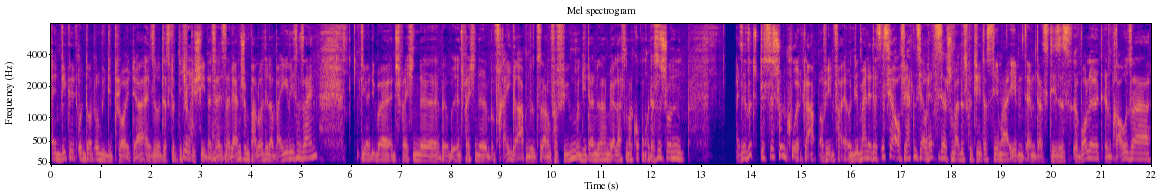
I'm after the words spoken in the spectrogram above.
entwickelt und dort irgendwie deployt. Ja, also das wird nicht ja. geschehen. Das heißt, da werden schon ein paar Leute dabei gewesen sein, die halt über entsprechende, entsprechende Freigaben sozusagen verfügen und die dann haben, ja, lass mal gucken. Und das ist schon, also wird, das ist schon cool, klar, auf jeden Fall. Und ich meine, das ist ja auch, wir hatten es ja auch letztes Jahr schon mal diskutiert, das Thema eben, ähm, dass dieses Wallet im Browser,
